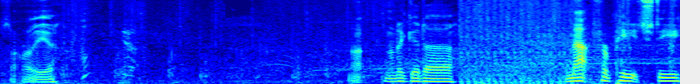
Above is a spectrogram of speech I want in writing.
It's not really a not not a good uh Map for PhD.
